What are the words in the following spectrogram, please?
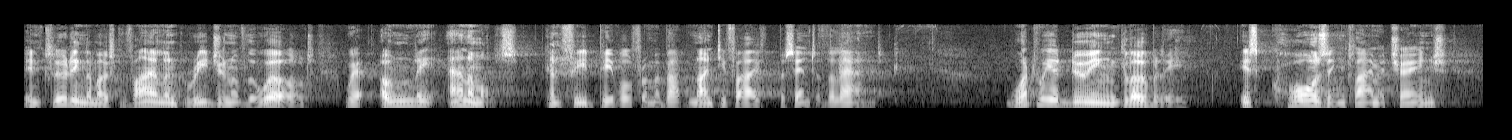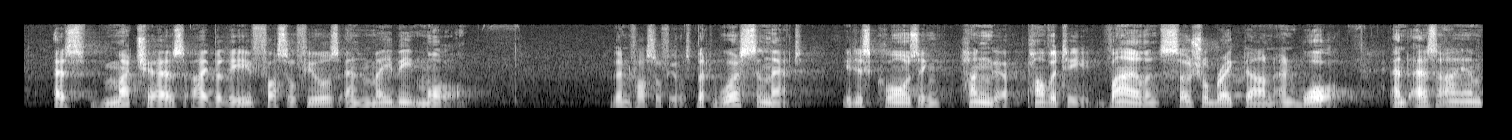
including the most violent region of the world where only animals can feed people from about 95% of the land. What we are doing globally is causing climate change as much as, I believe, fossil fuels and maybe more than fossil fuels. But worse than that, it is causing hunger, poverty, violence, social breakdown, and war. And as I am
